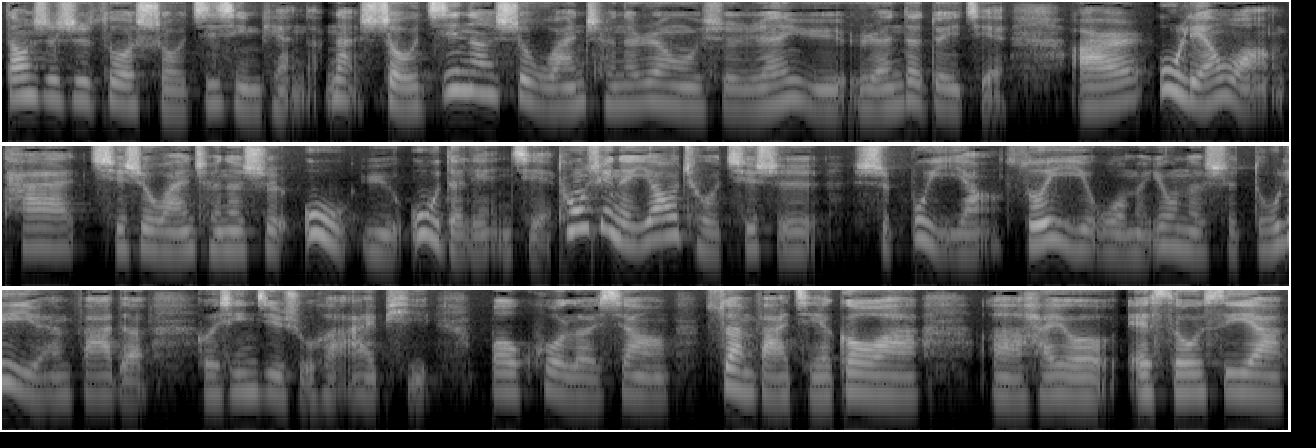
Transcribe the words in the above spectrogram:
当时是做手机芯片的。那手机呢是完成的任务是人与人的对接，而物联网它其实完成的是物与物的连接。通讯的要求其实是不一样，所以我们用的是独立。研发的核心技术和 IP，包括了像算法结构啊，呃，还有 SOC 啊、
